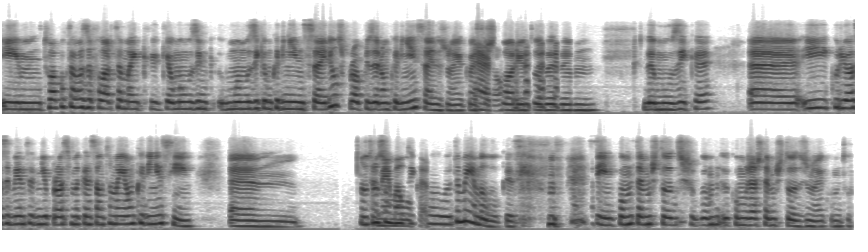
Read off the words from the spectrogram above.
E hum, tu há pouco estavas a falar também que, que é uma música, uma música um bocadinho insane. Eles próprios eram um bocadinho insanos, não é? Com esta história toda de- da música. Ah, e curiosamente a minha próxima canção também é um bocadinho assim. Um, eu trouxe Também é um maluca. também é maluca, sim. Sim, como estamos todos, como, como já estamos todos, não é? Como tu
